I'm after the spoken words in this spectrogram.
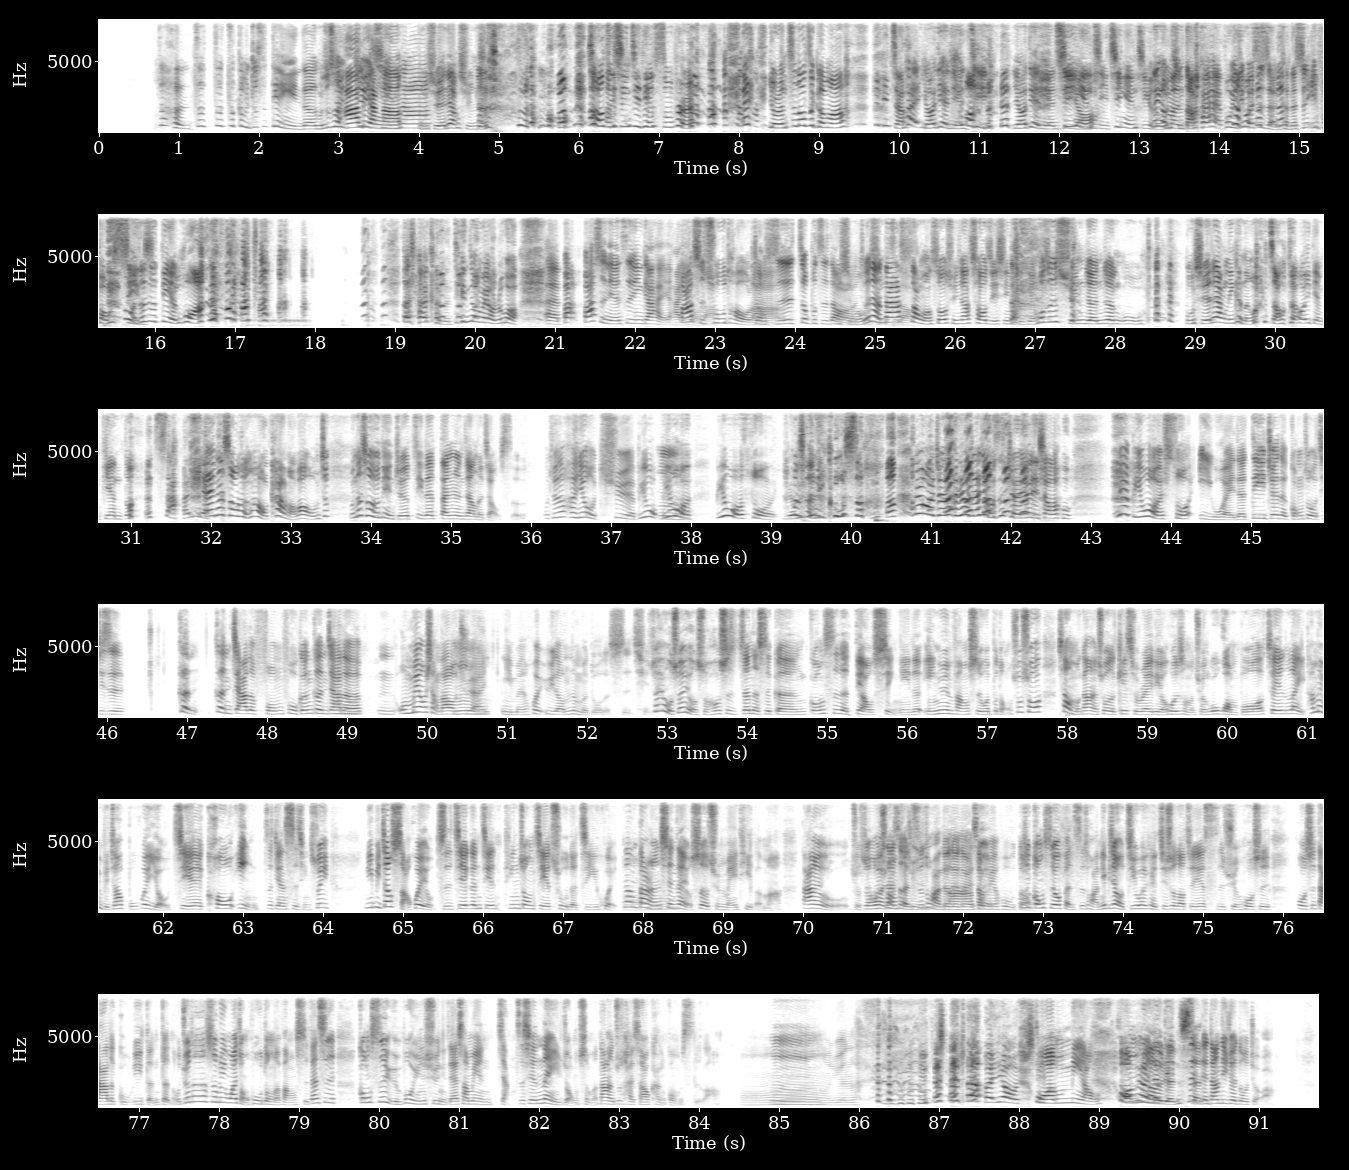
这很这这这根本就是电影的，我们就是阿亮啊，补学亮寻人。什么？超级星期天 super，哎，有人知道这个吗？你讲，有点年纪，有点年纪，七年级，七年级，那个门打开还不一定会是人，可能是一封信，这是电话。大家可能听众没有，如果呃八八十年次应该还还八十出头了，九十就不知道了。我跟你讲，大家上网搜寻一下《超级星期天》，或是寻人任务补学量，你可能会找到一点片段。傻眼！哎，那时候很好看，好不好？我们就我那时候有点觉得自己在担任这样的角色，我觉得很有趣，比我比我比我所原本你哭什么？因为我觉得很有趣，而且我是觉得有点笑到哭，因为比我所以为的 DJ 的工作其实更。更加的丰富，跟更加的嗯，我没有想到，居然你们会遇到那么多的事情。所以我说，有时候是真的是跟公司的调性、你的营运方式会不同。说说像我们刚才说的 Kiss Radio 或者什么全国广播这一类，他们比较不会有接 call in 这件事情，所以。你比较少会有直接跟接听众接触的机会，那当然现在有社群媒体了嘛，大家有有时候会在粉丝团啦，上面互动，或是公司有粉丝团，你比较有机会可以接受到这些私讯，或是或是大家的鼓励等等。我觉得那是另外一种互动的方式，但是公司允不允许你在上面讲这些内容什么，当然就还是要看公司啦。哦，嗯，原来 真的很有荒谬荒谬的人生。你当 DJ 多久啊？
